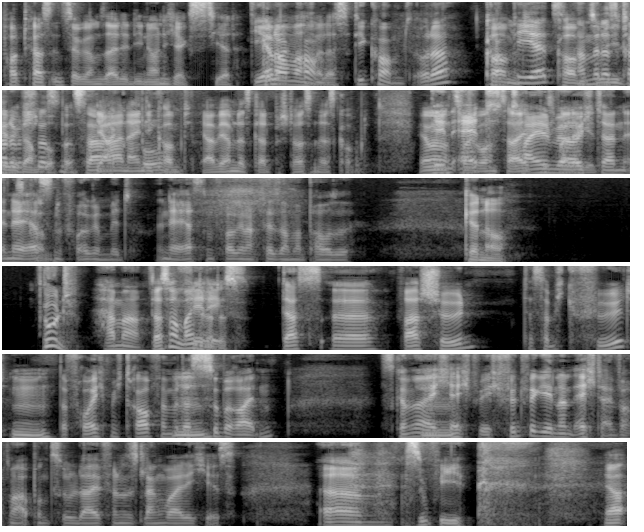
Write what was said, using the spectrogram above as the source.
Podcast-Instagram-Seite, die noch nicht existiert. Die genau, machen kommt, wir das. Die kommt, oder? Kommt, kommt die jetzt? Kommt, haben wir das gerade beschlossen? Zack, ja, nein, boom. die kommt. Ja, wir haben das gerade beschlossen, das kommt. Den Ad Zeit, teilen wir euch dann in der ersten kommt. Folge mit. In der ersten Folge nach der Sommerpause. Genau. Gut. Hammer. Das war mein Felix, drittes. Das äh, war schön. Das habe ich gefühlt. Mhm. Da freue ich mich drauf, wenn wir mhm. das zubereiten. Das können wir mhm. eigentlich echt. Ich finde, wir gehen dann echt einfach mal ab und zu live, wenn es langweilig ist. Ähm, Supi. Ja.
